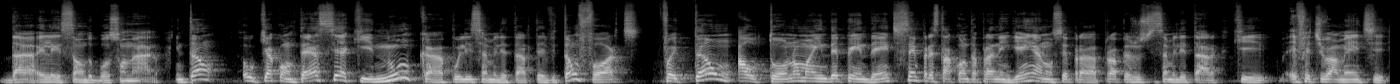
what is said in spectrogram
da eleição do Bolsonaro. Então, o que acontece é que nunca a polícia militar teve tão forte foi tão autônoma, independente, sem prestar conta para ninguém, a não ser para a própria justiça militar, que efetivamente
